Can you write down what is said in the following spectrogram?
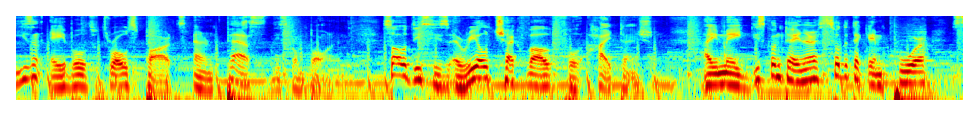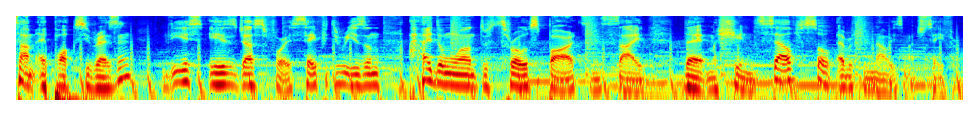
isn't able to throw sparks and pass this component. So this is a real check valve for high tension. I made this container so that I can pour some epoxy resin. This is just for a safety reason. I don't want to throw sparks inside the machine itself, so everything now is much safer.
